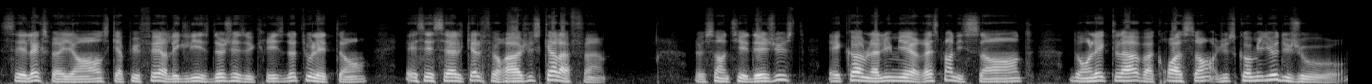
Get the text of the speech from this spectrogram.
C'est l'expérience qu'a pu faire l'Église de Jésus-Christ de tous les temps, et c'est celle qu'elle fera jusqu'à la fin. Le sentier des justes est comme la lumière resplendissante dont l'éclat va croissant jusqu'au milieu du jour.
